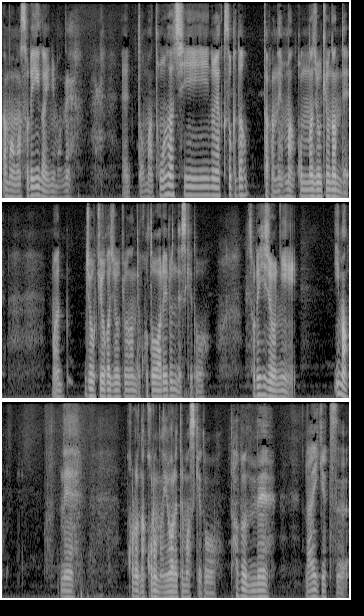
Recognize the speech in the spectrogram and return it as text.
あ、まあまあ、それ以外にもね、えっと、まあ、友達の約束だったらね、まあ、こんな状況なんで、まあ、状況が状況なんで断れるんですけど、それ以上に、今、ね、コロナコロナ言われてますけど、多分ね来月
